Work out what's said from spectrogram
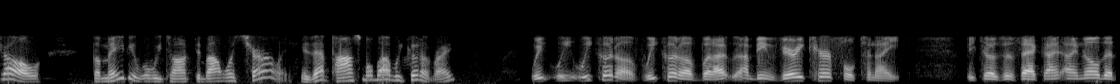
show, but maybe what we talked about was Charlie. Is that possible, Bob? We could have, right? We we we could have, we could have, but I, I'm being very careful tonight because of the fact I, I know that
